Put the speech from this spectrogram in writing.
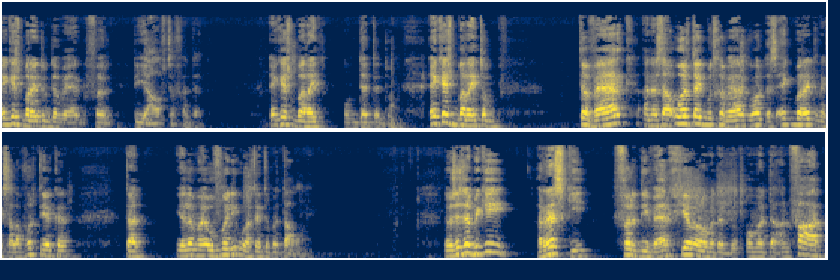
Ek is bereid om te werk vir die helfte van dit. Ek is bereid om dit te doen. Ek is bereid om te werk en as daar oortyd moet gewerk word, is ek bereid en ek sal daarvoor teken dat julle my hoef my nie oortyd te betaal nie. Nou is dit 'n bietjie risky vir die werkgewer om dit om dit te aanvaar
